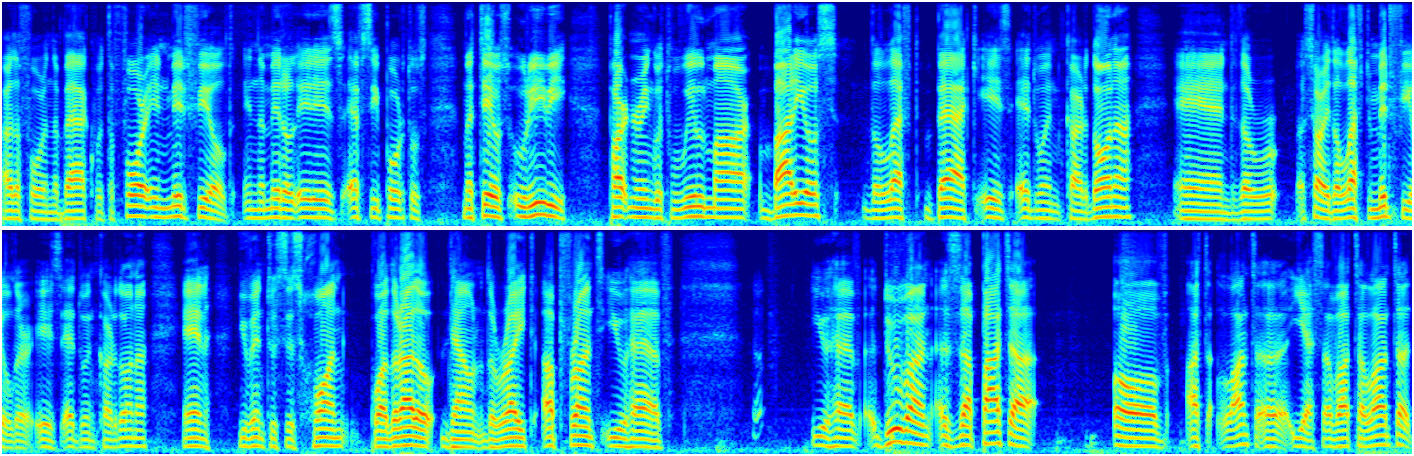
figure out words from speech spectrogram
are the four in the back, with the four in midfield. In the middle, it is FC Porto's Mateus Uribe partnering with Wilmar Barrios. The left back is Edwin Cardona, and the sorry, the left midfielder is Edwin Cardona, and Juventus's Juan Cuadrado down the right. Up front, you have you have Duvan Zapata of Atalanta, uh, yes, of Atalanta,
